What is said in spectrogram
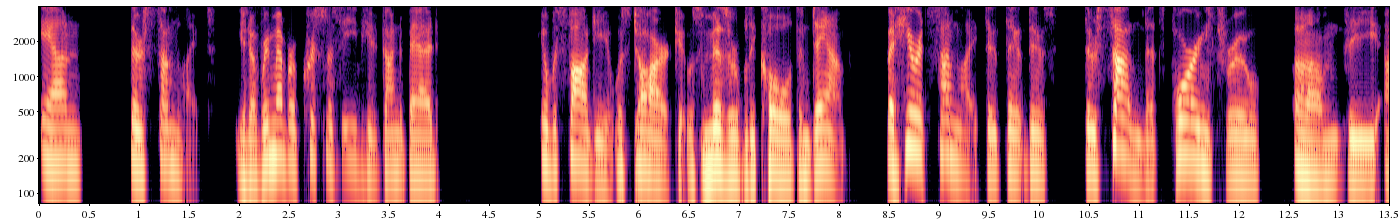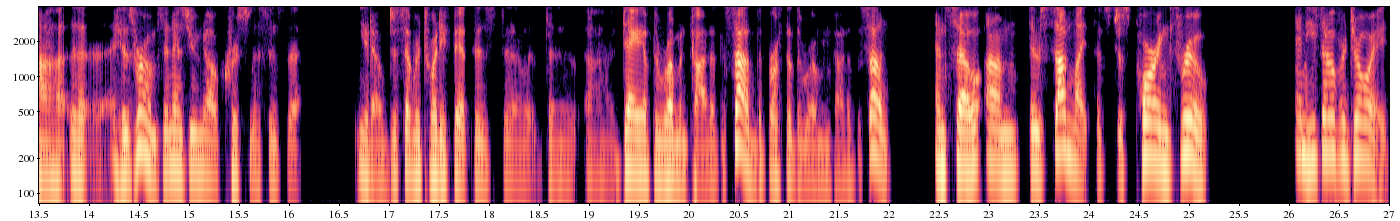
and there's sunlight. You know, remember Christmas Eve, he had gone to bed. It was foggy, it was dark, it was miserably cold and damp. But here it's sunlight. There, there, there's there's sun that's pouring through um, the uh, uh, his rooms. And as you know, Christmas is the you know December 25th is the the uh, day of the Roman god of the sun, the birth of the Roman god of the sun. And so um, there's sunlight that's just pouring through, and he's overjoyed.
